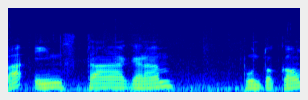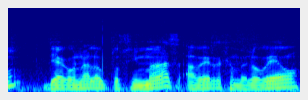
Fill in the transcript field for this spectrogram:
Va, instagram.com, diagonal autos y más. A ver, déjame lo veo.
